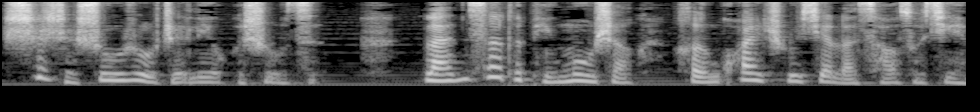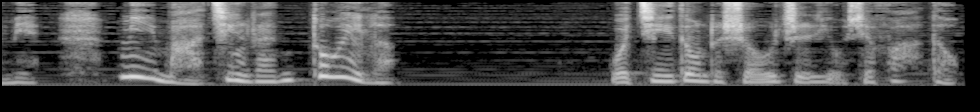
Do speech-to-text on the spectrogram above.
试着输入这六个数字。蓝色的屏幕上很快出现了操作界面，密码竟然对了。我激动的手指有些发抖，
